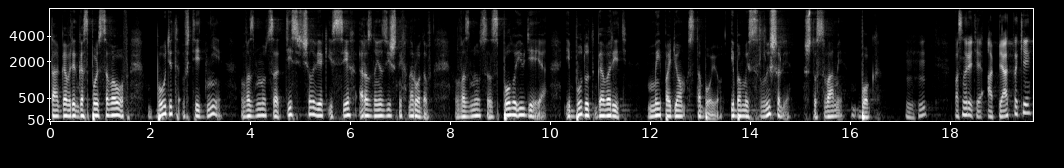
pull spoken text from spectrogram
Так говорит Господь Саваоф, будет в те дни, возьмутся десять человек из всех разноязычных народов, возьмутся с полуиудея и будут говорить, мы пойдем с тобою, ибо мы слышали, что с вами Бог. Мгм. Посмотрите, опять-таки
